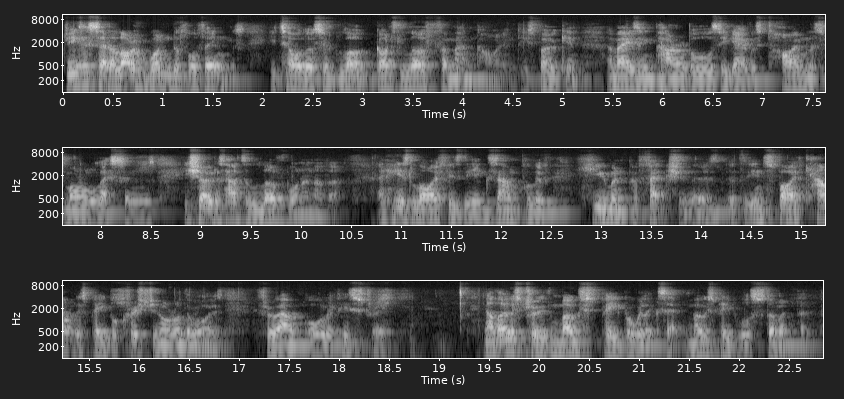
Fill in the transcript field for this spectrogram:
Jesus said a lot of wonderful things. He told us of God's love for mankind. He spoke in amazing parables. He gave us timeless moral lessons. He showed us how to love one another. And his life is the example of human perfection that has inspired countless people, Christian or otherwise, throughout all of history. Now, those truths most people will accept, most people will stomach them.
